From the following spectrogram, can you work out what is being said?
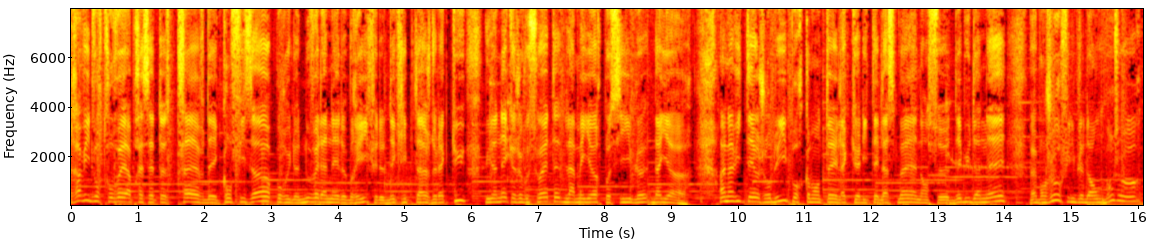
Ravi de vous retrouver après cette trêve des confiseurs pour une nouvelle année de brief et de décryptage de l'actu, une année que je vous souhaite la meilleure possible d'ailleurs. Un invité aujourd'hui pour commenter l'actualité de la semaine en ce début d'année. Euh, bonjour Philippe Ledan. Bonjour.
